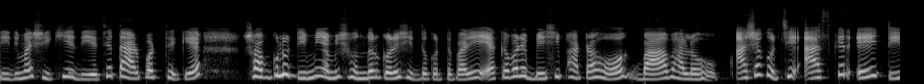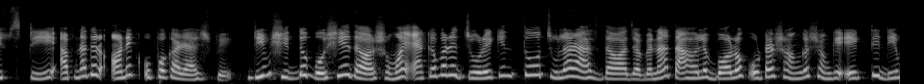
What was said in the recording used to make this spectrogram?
দিদিমা শিখিয়ে দিয়েছে। তারপর থেকে সবগুলো ডিমই আমি সুন্দর করে সিদ্ধ করতে পারি। একেবারে বেশি ফাটা হোক বা ভালো হোক। আশা করছি আজকের এই টিপসটি আপনাদের অনেক উপকারে আসবে। ডিম সিদ্ধ বসিয়ে দেওয়ার সময় একেবারে জোরে কিন্তু চুলার আঁচ দেওয়া যাবে না। তাহলে বলক ওটার সঙ্গে সঙ্গে একটি ডিম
